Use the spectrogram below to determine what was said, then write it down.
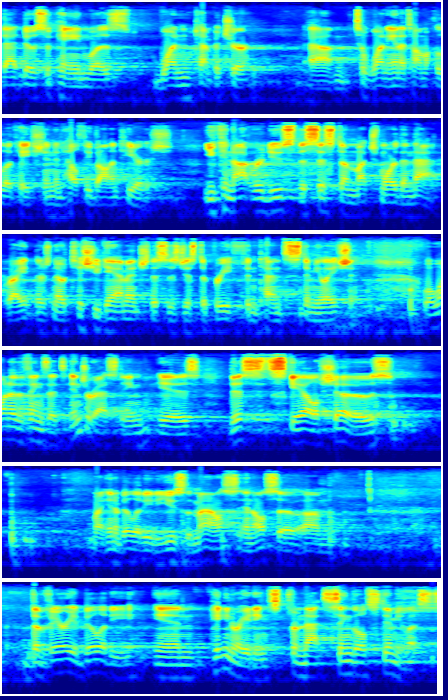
that dose of pain was one temperature um, to one anatomical location in healthy volunteers. You cannot reduce the system much more than that, right? There's no tissue damage. This is just a brief, intense stimulation. Well, one of the things that's interesting is this scale shows my inability to use the mouse and also um, the variability in pain ratings from that single stimulus.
